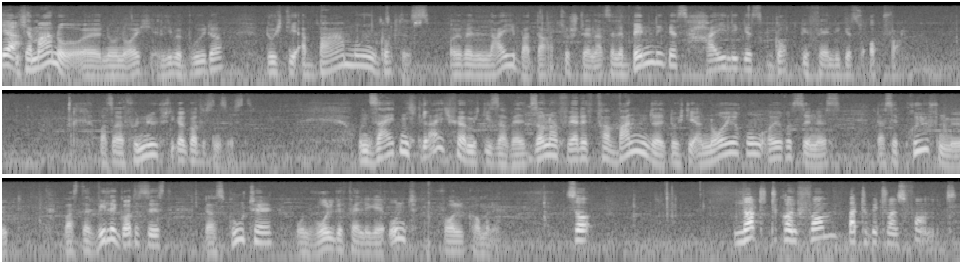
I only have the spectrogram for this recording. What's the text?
Ja. Ich ermahne äh, nun euch, liebe Brüder, durch die Erbarmung Gottes eure Leiber darzustellen als ein lebendiges, heiliges, gottgefälliges Opfer, was euer vernünftiger Gottesdienst ist. Und seid nicht gleichförmig dieser Welt, sondern werdet verwandelt durch die Erneuerung eures Sinnes, dass ihr prüfen mögt, was der Wille Gottes ist, das Gute und Wohlgefällige und Vollkommene. So, not to conform, but to be transformed.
